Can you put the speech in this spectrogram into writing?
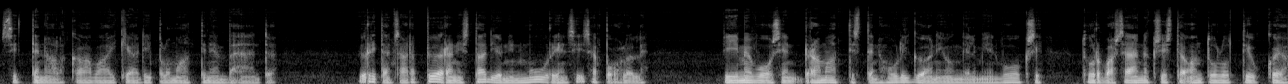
Sitten alkaa vaikea diplomaattinen vääntö. Yritän saada pyöräni stadionin muurien sisäpuolelle. Viime vuosien dramaattisten huligaaniongelmien vuoksi turvasäännöksistä on tullut tiukkoja.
